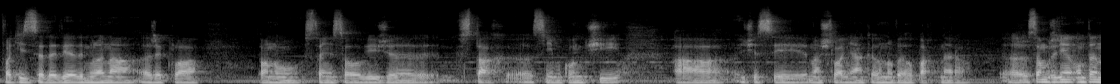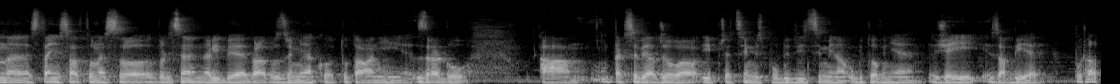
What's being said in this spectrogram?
2009 Milena řekla panu Stanislavovi, že vztah s ním končí a že si našla nějakého nového partnera. Eh, samozřejmě on ten Stanislav to nesl velice nelíbě, byla to zřejmě jako totální zradu a tak se vyjadřoval i před svými spolubydlícími na ubytovně, že ji zabije. Pořád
